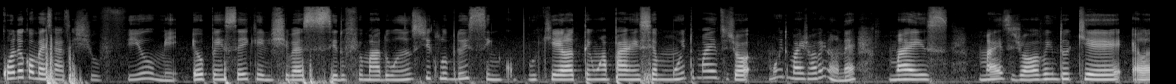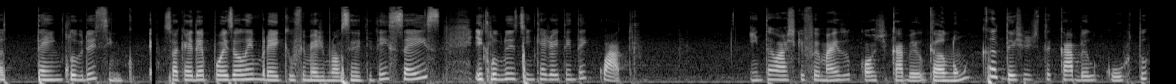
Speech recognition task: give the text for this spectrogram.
quando eu comecei a assistir o filme, eu pensei que ele tivesse sido filmado antes de Clube dos Cinco, porque ela tem uma aparência muito mais jo muito mais jovem não, né? Mas mais jovem do que ela tem em Clube dos Cinco. Só que aí depois eu lembrei que o filme é de 1986 e Clube dos Cinco é de 84. Então eu acho que foi mais o corte de cabelo, que ela nunca deixa de ter cabelo curto.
